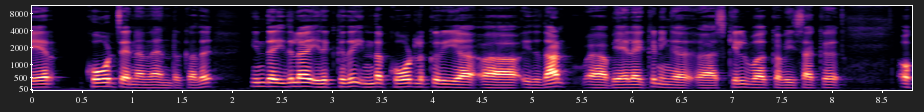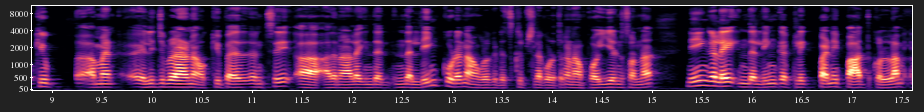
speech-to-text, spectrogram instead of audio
பேர் கோட்ஸ் என்னென்ன இருக்கிறது இந்த இதில் இருக்குது. இந்த கோட்லுக்குரிய இதுதான் வேலைக்கு நீங்கள் ஸ்கில் ஒர்க் விசாக்கு ஒக்யூப் ஐ மீன் எலிஜிபிளான ஒக்யூபன்சி அதனால் இந்த இந்த லிங்க் கூட நான் உங்களுக்கு டிஸ்கிரிப்ஷனில் கொடுத்துருக்கேன். நான் பொய்யன்னு சொன்னால் நீங்களே இந்த லிங்கை கிளிக் பண்ணி பார்த்துக்கொள்ளலாம்.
